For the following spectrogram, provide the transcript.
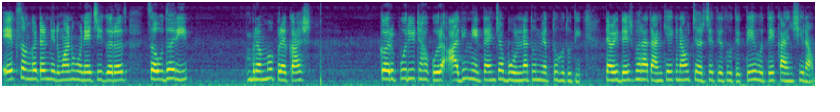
एक संघटन निर्माण होण्याची गरज चौधरी ब्रह्मप्रकाश कर्पुरी ठाकूर आदी नेत्यांच्या बोलण्यातून व्यक्त होत होती. त्यावेळी देशभरात आणखी एक नाव चर्चेत येत होते ते होते कांशीराम.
